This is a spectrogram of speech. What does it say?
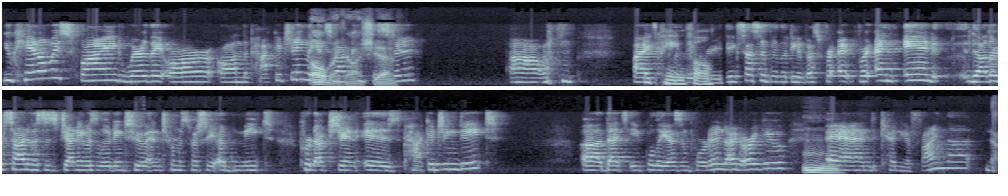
You can't always find where they are on the packaging. Like Oh it's my not gosh, yeah. consistent. Um, I It's completely painful. agree. The accessibility of best for, for and and the other side of this, as Jenny was alluding to, in terms especially of meat production, is packaging date. Uh, that's equally as important, I'd argue. Mm. And can you find that? No.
